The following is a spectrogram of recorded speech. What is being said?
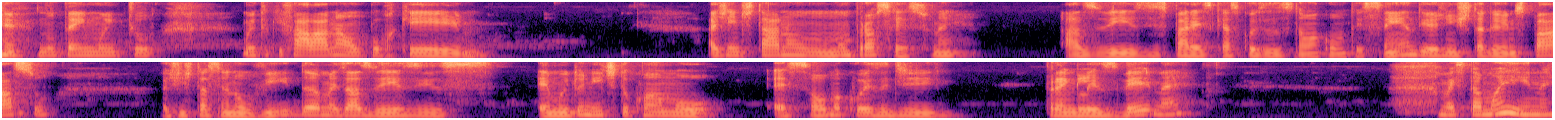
não tem muito muito o que falar, não, porque a gente está num, num processo, né? Às vezes parece que as coisas estão acontecendo e a gente está ganhando espaço, a gente está sendo ouvida, mas às vezes é muito nítido como é só uma coisa de para inglês ver, né? Mas estamos aí, né?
